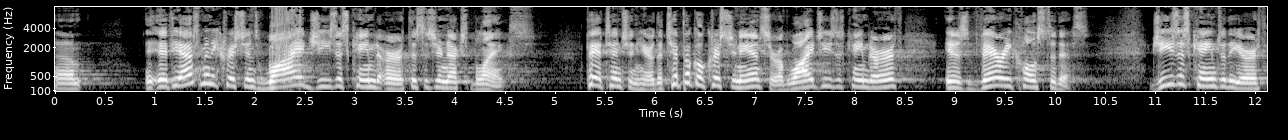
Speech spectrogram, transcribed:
Um, if you ask many Christians why Jesus came to earth, this is your next blanks. Pay attention here. The typical Christian answer of why Jesus came to earth is very close to this Jesus came to the earth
